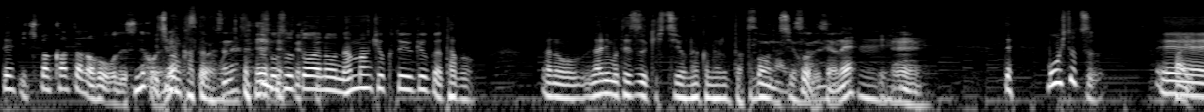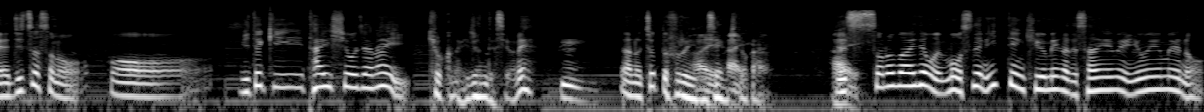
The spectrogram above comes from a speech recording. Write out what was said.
で一番簡単な方法ですね、これね。一番簡単です。そうすると、あの、何万曲という曲は多分、あの、何も手続き必要なくなるんだと思うんですよ。そうですよね。うんえもう一つ、えー実はその、お技的対象じゃない曲がいるんですよね。ど。うん。あの、ちょっと古い無線機とか。はいはいでその場合でももうすでに1.9メガで 3MA、4MA の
